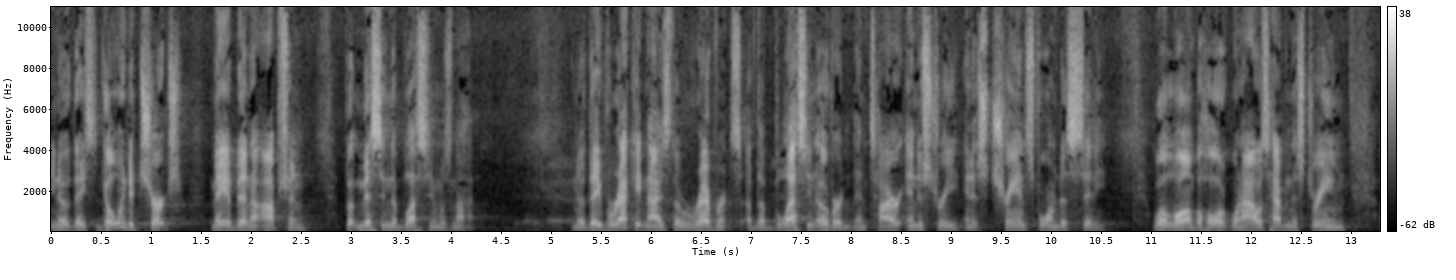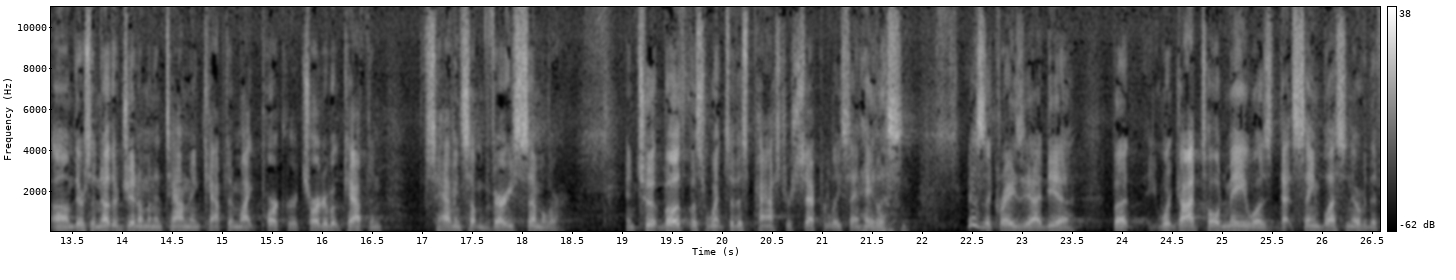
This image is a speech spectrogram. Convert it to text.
you know, they going to church may have been an option, but missing the blessing was not. You know, they've recognized the reverence of the blessing over an entire industry, and it's transformed a city. Well, lo and behold, when I was having this dream, um, there's another gentleman in town named Captain Mike Parker, a charter boat captain, having something very similar. And two, both of us went to this pastor separately saying, hey, listen, this is a crazy idea. But what God told me was that same blessing over the,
